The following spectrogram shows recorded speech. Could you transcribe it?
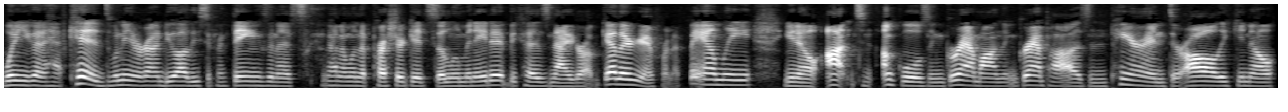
When are you to have kids? When are you to do all these different things? And that's kind of when the pressure gets illuminated because now you're all together, you're in front of family, you know, aunts and uncles and grandmas and grandpas and parents. They're all like, you know,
